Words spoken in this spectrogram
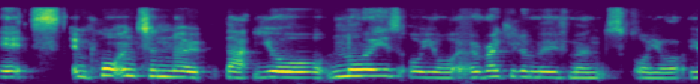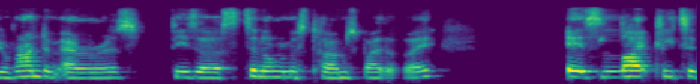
It's important to note that your noise or your irregular movements or your, your random errors, these are synonymous terms, by the way, is likely to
